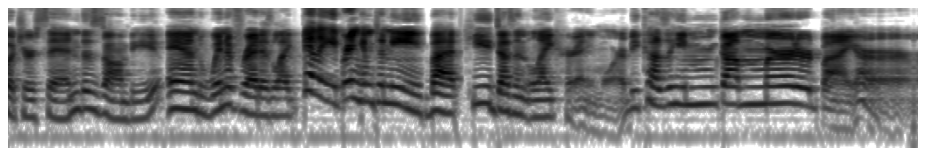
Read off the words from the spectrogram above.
Butcherson, the zombie, and Winifred is like, Billy, bring him to me! But he doesn't like her anymore because he got murdered by her.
